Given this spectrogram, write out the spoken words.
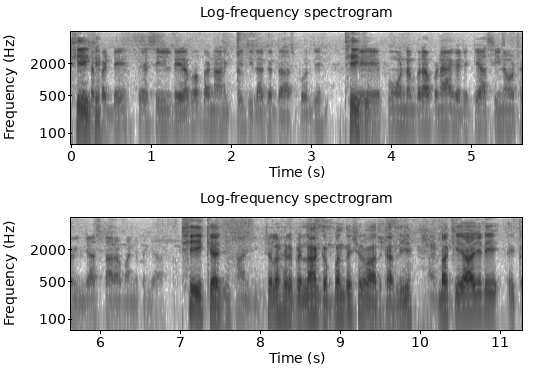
ਠੀਕ ਹੈ ਵੱਡੇ ਤਹਿਸੀਲ ਡੇਰਾ ਬਾਬਾ ਨਾਨਕ ਤੇ ਜ਼ਿਲ੍ਹਾ ਗੁਰਦਾਸਪੁਰ ਜੀ। ਠੀਕ ਹੈ ਤੇ ਫੋਨ ਨੰਬਰ ਆਪਣਾ ਹੈਗਾ ਜੀ 8198517550 ਠੀਕ ਹੈ ਜੀ। ਹਾਂਜੀ। ਚਲੋ ਫਿਰ ਪਹਿਲਾਂ ਗੱਬਨ ਤੋਂ ਸ਼ੁਰੂਆਤ ਕਰ ਲਈਏ। ਬਾਕੀ ਆ ਜਿਹੜੀ ਇੱਕ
